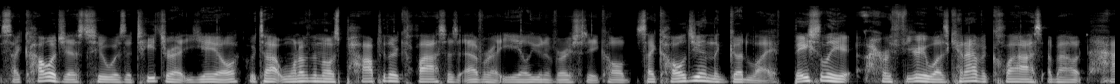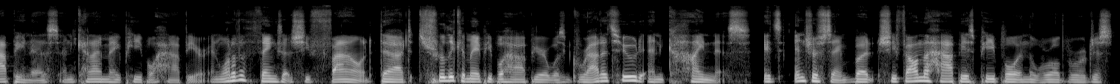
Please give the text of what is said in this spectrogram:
psychologist who was a teacher at Yale who taught one of the most popular classes ever at Yale University called Psychology and the Good Life. Basically, her theory was can I have a class about happiness and can I make people happier? And one of the things that she found that truly could make people happier was gratitude and kindness. It's interesting, but she found the happiest people in the world were just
